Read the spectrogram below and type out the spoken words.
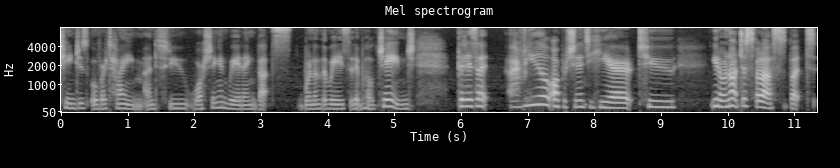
changes over time. And through washing and wearing that's one of the ways that it will change. There is a, a real opportunity here to you know, not just for us, but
